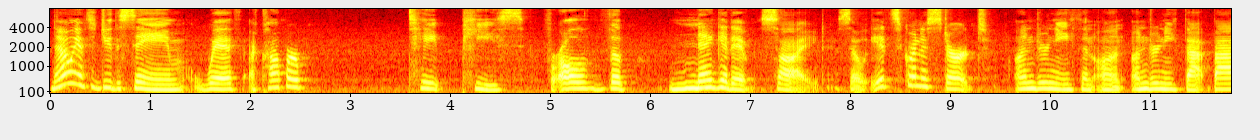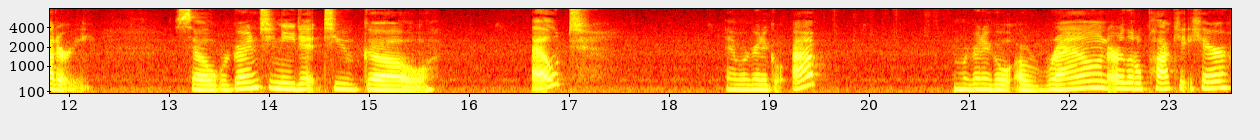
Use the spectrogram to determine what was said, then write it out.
Now we have to do the same with a copper tape piece for all the negative side. So it's going to start underneath and on underneath that battery. So we're going to need it to go out and we're going to go up and we're going to go around our little pocket here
